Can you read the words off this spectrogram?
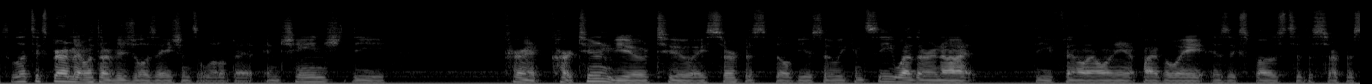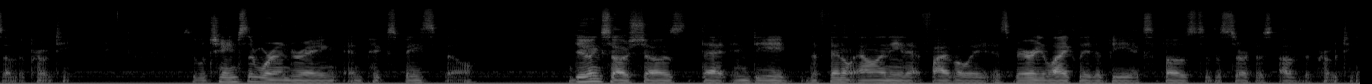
So let's experiment with our visualizations a little bit and change the current cartoon view to a surface fill view so we can see whether or not the phenylalanine at 508 is exposed to the surface of the protein. So we'll change the rendering and pick space fill. Doing so shows that indeed the phenylalanine at 508 is very likely to be exposed to the surface of the protein.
